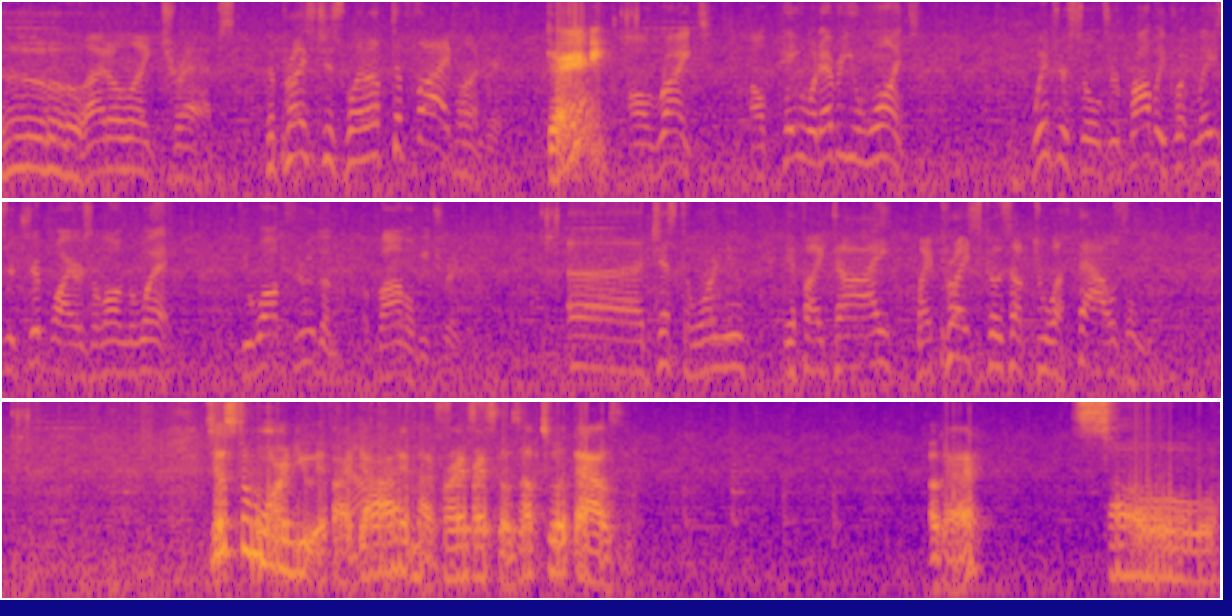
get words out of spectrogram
Ooh, I don't like traps. The price just went up to 500. Dang! All right, I'll pay whatever you want. Winter Soldier probably put laser tripwires along the way. If you walk through them, a bomb will be triggered. Uh, just to warn you, if I die, my price goes up to a thousand. Just to warn you, if I die, my price goes up to a thousand. Okay. So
